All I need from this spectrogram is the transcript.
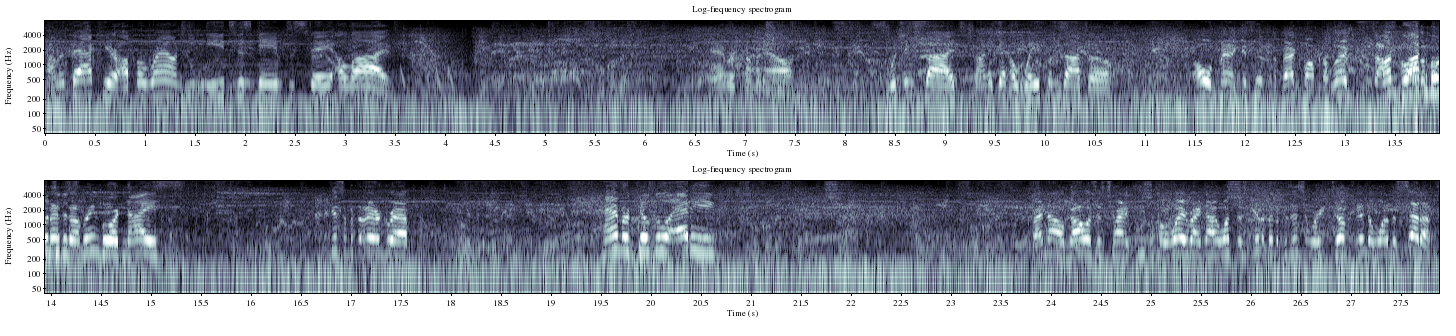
coming back here, up around. He needs this game to stay alive. Hammer coming out, switching sides, trying to get away from Zato. Oh man, gets hit in the back bomb in the leg. Stops all the Unblockable into the springboard, nice. Gets him with the air grab. Hammer kills Little Eddie. Right now, Ogawa's just trying to keep him away. Right now, he wants to get him in a position where he jumps into one of his setups.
